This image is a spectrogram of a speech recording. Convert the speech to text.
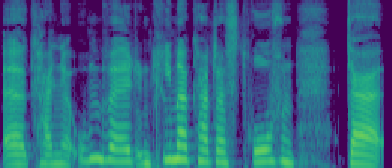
äh, keine Umwelt- und Klimakatastrophen. Da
